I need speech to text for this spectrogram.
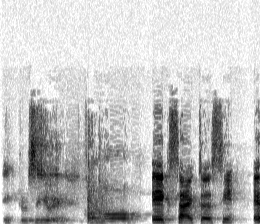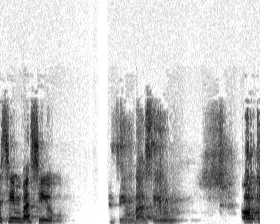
inclusive, como... Exacto, sí, es invasivo es invasivo. Ok.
